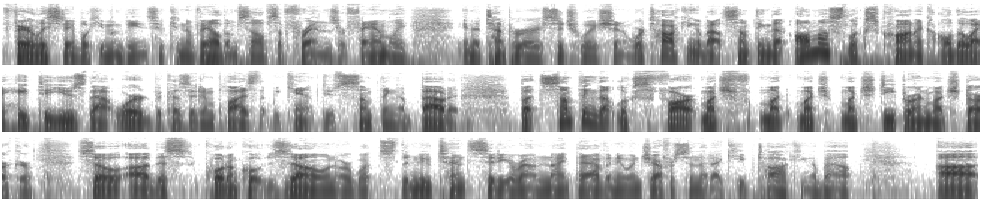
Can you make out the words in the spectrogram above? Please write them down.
fairly stable human beings who can avail themselves of friends or family in a temporary situation. We're talking about something that almost looks chronic, although I hate to use that word because it implies that we can't do something about it, but something that looks far much much much much deeper and much darker. So uh, this quote unquote zone, or what's the new tent city around 9th Avenue and Jefferson that I keep talking about. Uh,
